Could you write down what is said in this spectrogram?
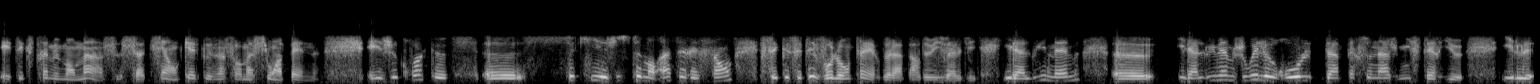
est extrêmement mince. Ça tient en quelques informations à peine. Et je crois que ce qui est justement intéressant, c'est que c'était volontaire de la part de Vivaldi. Il a lui-même euh, il a lui-même joué le rôle d'un personnage mystérieux. Il,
